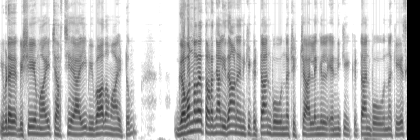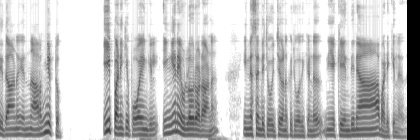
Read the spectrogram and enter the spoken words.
ഇവിടെ വിഷയമായി ചർച്ചയായി വിവാദമായിട്ടും ഗവർണറെ തടഞ്ഞാൽ ഇതാണ് എനിക്ക് കിട്ടാൻ പോകുന്ന ശിക്ഷ അല്ലെങ്കിൽ എനിക്ക് കിട്ടാൻ പോകുന്ന കേസ് ഇതാണ് എന്ന് അറിഞ്ഞിട്ടും ഈ പണിക്ക് പോയെങ്കിൽ ഇങ്ങനെയുള്ളവരോടാണ് ഇന്നസെന്റ് ചോദിച്ച കണക്ക് ചോദിക്കേണ്ടത് നീയൊക്കെ എന്തിനാ പഠിക്കുന്നത്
